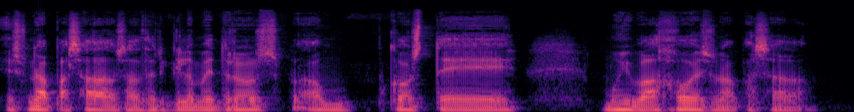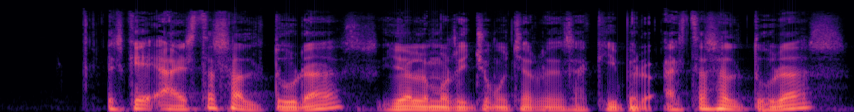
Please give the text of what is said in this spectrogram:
es una pasada. O sea, hacer kilómetros a un coste muy bajo es una pasada. Es que a estas alturas, ya lo hemos dicho muchas veces aquí, pero a estas alturas,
